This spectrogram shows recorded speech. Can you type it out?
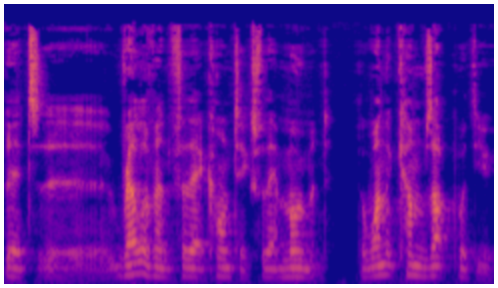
that's uh, relevant for that context, for that moment, the one that comes up with you.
